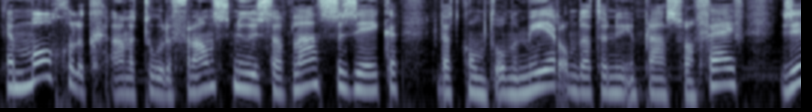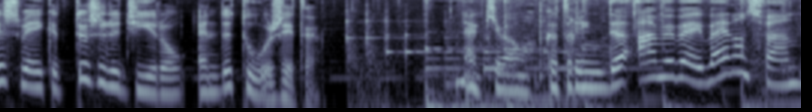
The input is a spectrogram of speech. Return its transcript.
en mogelijk aan de Tour de France. Nu is dat laatste zeker. Dat komt onder meer omdat er nu in plaats van vijf... zes weken tussen de Giro en de Tour zitten. Dankjewel, Katrien. De ANWB Wijnandsvaan.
